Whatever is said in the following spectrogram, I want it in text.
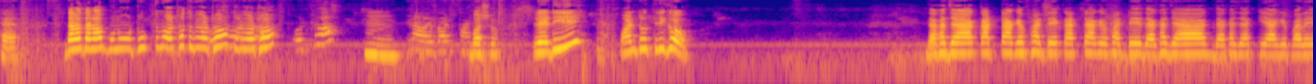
হ্যাঁ। দাঁড়াও দাঁড়াও বুনু উঠুক। তুমি ওঠো তুমি ওঠো তুমি ওঠো। হুম। বসো। Ready one two three go দেখা যাক কাঠটা আগে ফাটে কাঠটা আগে ফাটে দেখা যাক দেখা যাক কে আগে পারে।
